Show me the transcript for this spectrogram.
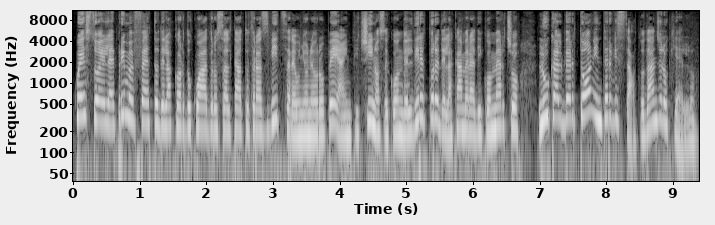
Questo è il primo effetto dell'accordo quadro saltato tra Svizzera e Unione Europea in Ticino, secondo il direttore della Camera di Commercio Luca Albertoni, intervistato da Angelo Chiello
